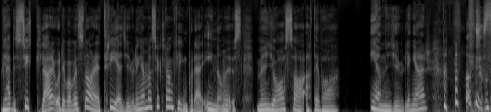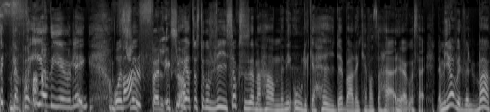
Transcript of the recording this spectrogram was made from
vi hade cyklar och det var väl snarare trehjulingar man cyklade omkring på där inomhus. Men jag sa att det var enhjulingar. att jag cyklade på enhjuling. Och så, Varför liksom? tror jag att jag stod och visade också så med handen i olika höjder. Bara, den kan vara så här hög och så här. Nej, men jag vill väl bara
